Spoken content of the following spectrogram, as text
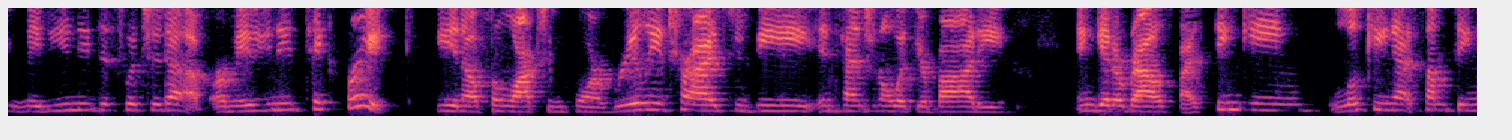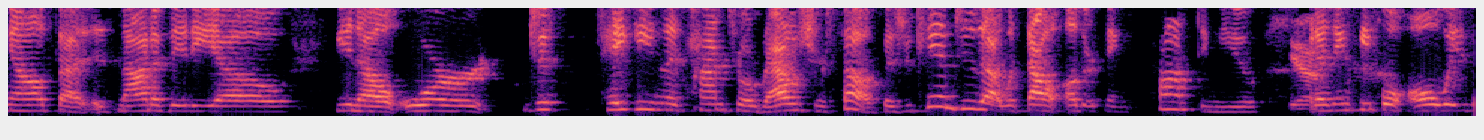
maybe you need to switch it up, or maybe you need to take a break, you know, from watching porn. Really try to be intentional with your body and get aroused by thinking, looking at something else that is not a video, you know, or just taking the time to arouse yourself because you can't do that without other things prompting you. Yeah. But I think people always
